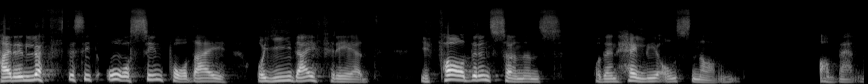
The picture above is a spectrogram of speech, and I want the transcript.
Herren løfte sitt åsyn på deg og gi deg fred. I Faderens, Sønnens og Den hellige ånds navn. Amen.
